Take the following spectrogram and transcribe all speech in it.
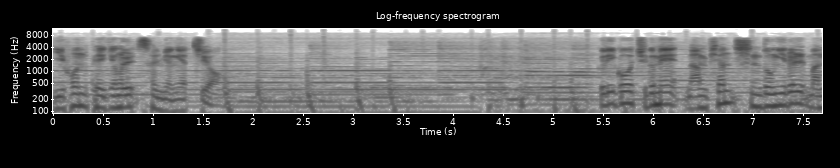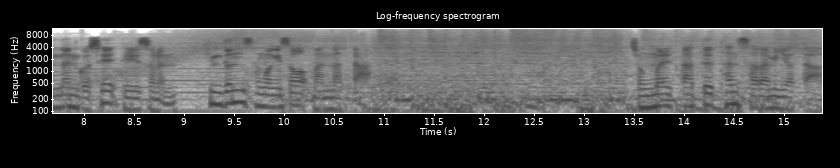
이혼 배경을 설명했지요. 그리고 지금의 남편 신동희를 만난 것에 대해서는 힘든 상황에서 만났다. 정말 따뜻한 사람이었다.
